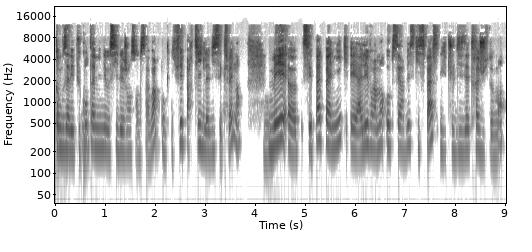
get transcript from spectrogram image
comme vous avez pu mm. contaminer aussi des gens sans le savoir. Donc il fait partie de la vie sexuelle, hein. mais euh, c'est pas de panique et aller vraiment observer ce qui se passe. Et tu le disais très justement,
